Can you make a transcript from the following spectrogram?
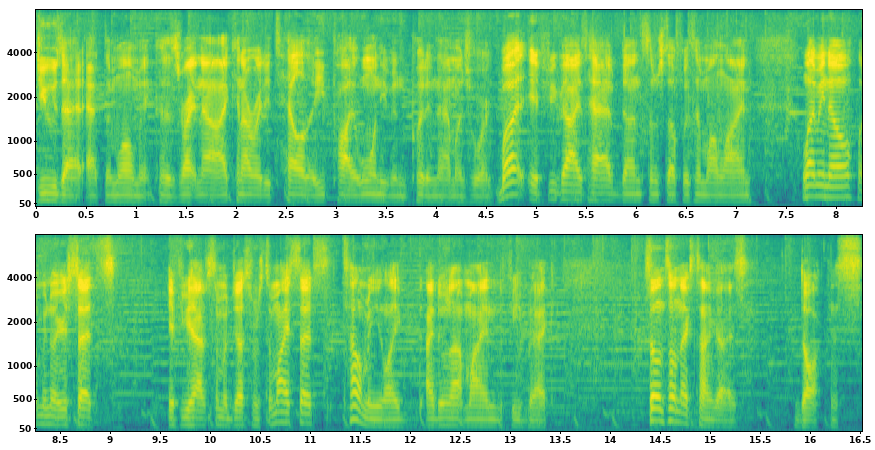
do that at the moment because right now I can already tell that he probably won't even put in that much work. But if you guys have done some stuff with him online, let me know. Let me know your sets. If you have some adjustments to my sets, tell me. Like I do not mind the feedback. So until next time, guys. Darkness.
